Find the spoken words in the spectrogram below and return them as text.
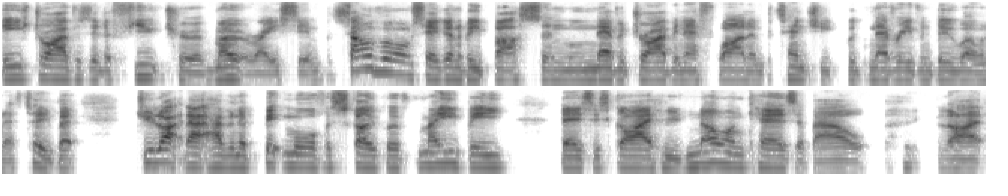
these drivers are the future of motor racing. But some of them obviously are going to be busts and will never drive in F1 and potentially would never even do well in F2. But do you like that having a bit more of a scope of maybe there's this guy who no one cares about, like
